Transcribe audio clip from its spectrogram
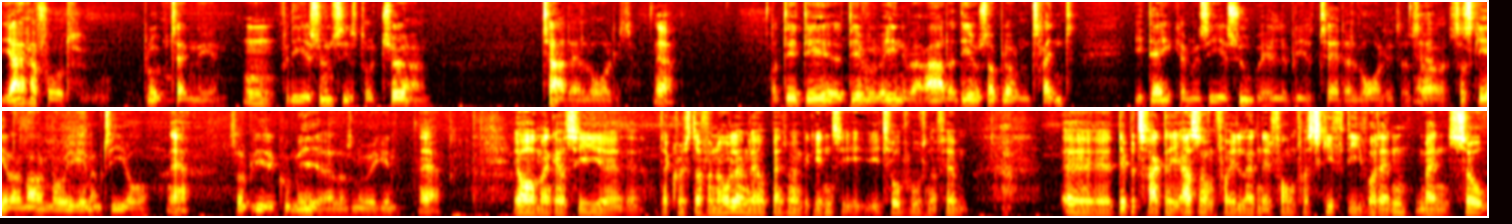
jeg har fået blod på tanden igen. Mm. Fordi jeg synes, instruktøren tager det alvorligt. Ja. Og det, det, det vil egentlig være rart, og det er jo så blevet en trend i dag, kan man sige, at superhelte bliver taget alvorligt. Og så, Ja. så sker der nok noget igen om 10 år. Ja. Så bliver det komedier eller sådan noget igen. Ja. Jo, man kan jo sige, øh, da Christopher Nolan lavede Batman Begins i, i 2005, øh, det betragter jeg som for et eller andet et form for skift i, hvordan man så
